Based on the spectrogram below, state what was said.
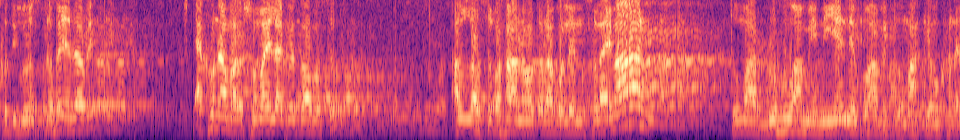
ক্ষতিগ্রস্ত হয়ে যাবে। এখন আমার সময় লাগবে ক বছর? আল্লাহ তাআলা বলেন, সুলাইমান, তোমার রুহু আমি নিয়ে নেব, আমি তোমাকে ওখানে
